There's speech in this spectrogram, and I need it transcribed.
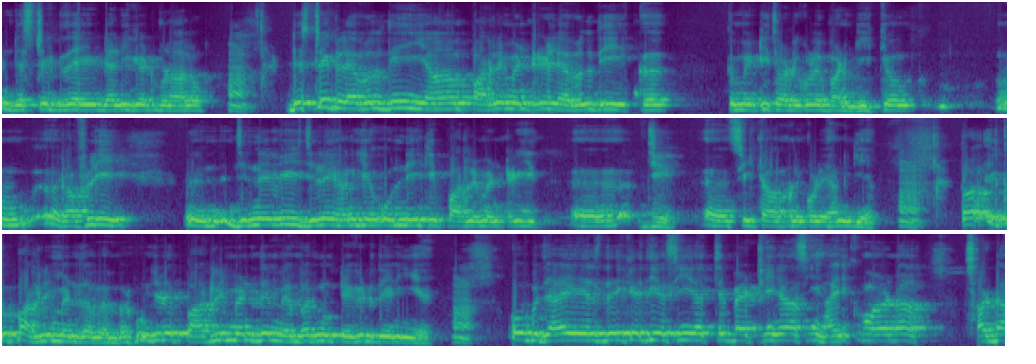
ਡਿਸਟ੍ਰਿਕਟ ਦੇ ਡੈਲੀਗੇਟ ਬਣਾ ਲਓ। ਹਾਂ। ਡਿਸਟ੍ਰਿਕਟ ਲੈਵਲ ਦੀ ਜਾਂ ਪਾਰਲੀਮੈਂਟਰੀ ਲੈਵਲ ਦੀ ਇੱਕ ਕਮੇਟੀ ਤੁਹਾਡੇ ਕੋਲੇ ਬਣ ਗਈ। ਕਿਉਂ? ਰਫਲੀ ਜਿੰਨੇ ਵੀ ਜ਼ਿਲ੍ਹੇ ਹਨਗੇ ਉਨੇ ਕੀ ਪਾਰਲੀਮੈਂਟਰੀ ਜੀ। ਸੀਟਾਂ ਆਪਣੇ ਕੋਲੇ ਹਨਗੀਆਂ ਤਾਂ ਇੱਕ ਪਾਰਲੀਮੈਂਟ ਦਾ ਮੈਂਬਰ ਹੁਣ ਜਿਹੜੇ ਪਾਰਲੀਮੈਂਟ ਦੇ ਮੈਂਬਰ ਨੂੰ ਟਿਕਟ ਦੇਣੀ ਹੈ ਉਹ ਬਜਾਏ ਇਸ ਦੇ ਕਿ ਜੀ ਅਸੀਂ ਇੱਥੇ ਬੈਠੇ ਹਾਂ ਅਸੀਂ ਹਾਈ ਕਮਾਂਡ ਆ ਸਾਡਾ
